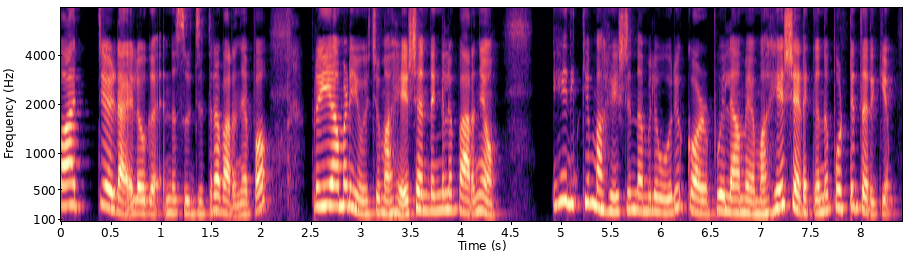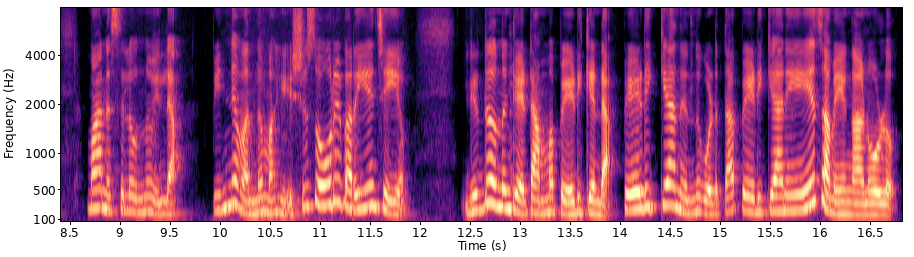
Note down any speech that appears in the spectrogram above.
പറ്റിയ ഡയലോഗ് എന്ന് സുചിത്ര പറഞ്ഞപ്പോൾ പ്രിയാമണി ചോദിച്ചു മഹേഷ് എന്തെങ്കിലും പറഞ്ഞോ? എനിക്ക് മഹേഷും തമ്മിൽ ഒരു കുഴപ്പമില്ലാമേ മഹേഷ് ഇടയ്ക്കൊന്ന് പൊട്ടിത്തെറിക്കും. മനസ്സിലൊന്നുമില്ല. പിന്നെ വന്ന് മഹേഷ് സോറി പറയുകയും ചെയ്യും. ഇതൊന്നും കേട്ട് അമ്മ പേടിക്കണ്ട. പേടിക്കാൻ നിന്ന് കൊടുത്താൽ പേടിക്കാനേ സമയം കാണുള്ളൂ.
